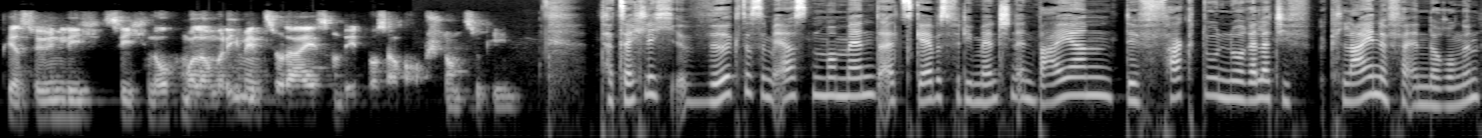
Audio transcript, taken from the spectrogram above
persönlich sich nochmal am Riemen zu reißen und etwas auf Abstand zu gehen. Tatsächlich wirkt es im ersten Moment, als gäbe es für die Menschen in Bayern de facto nur relativ kleine Veränderungen,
